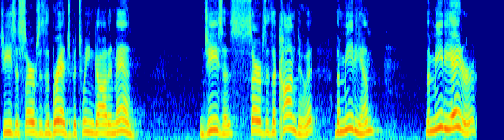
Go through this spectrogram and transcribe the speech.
Jesus serves as the bridge between God and man. Jesus serves as the conduit, the medium, the mediator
